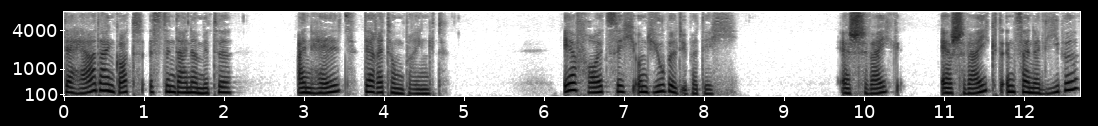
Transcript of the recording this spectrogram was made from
Der Herr dein Gott ist in deiner Mitte, ein Held, der Rettung bringt. Er freut sich und jubelt über dich. Er, schweig, er schweigt in seiner Liebe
